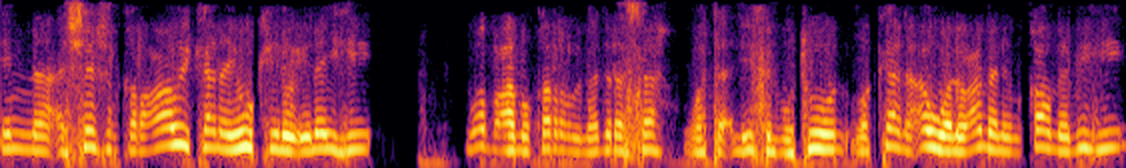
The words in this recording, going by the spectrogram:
إن الشيخ القرعاوي كان يوكل إليه وضع مقرر المدرسة وتأليف المتون وكان أول عمل قام به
